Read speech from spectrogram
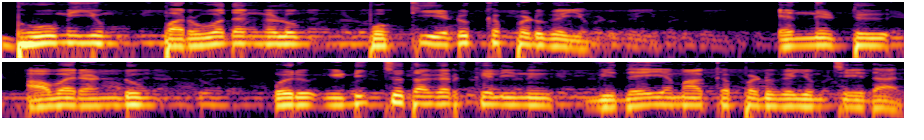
ഭൂമിയും പർവതങ്ങളും പൊക്കിയെടുക്കപ്പെടുകയും എന്നിട്ട് അവ രണ്ടും ഒരു ഇടിച്ചു തകർക്കലിന് വിധേയമാക്കപ്പെടുകയും ചെയ്താൽ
